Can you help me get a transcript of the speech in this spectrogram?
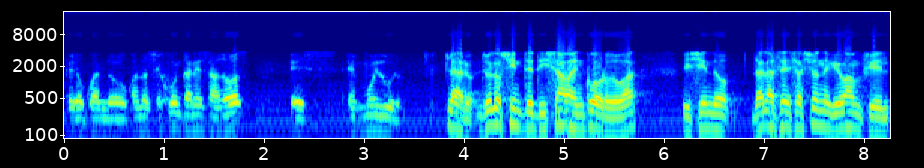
pero cuando, cuando se juntan esas dos es, es muy duro. Claro, yo lo sintetizaba en Córdoba, diciendo, da la sensación de que Banfield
